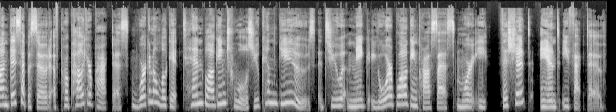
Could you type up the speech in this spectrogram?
On this episode of Propel Your Practice, we're going to look at 10 blogging tools you can use to make your blogging process more efficient and effective.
